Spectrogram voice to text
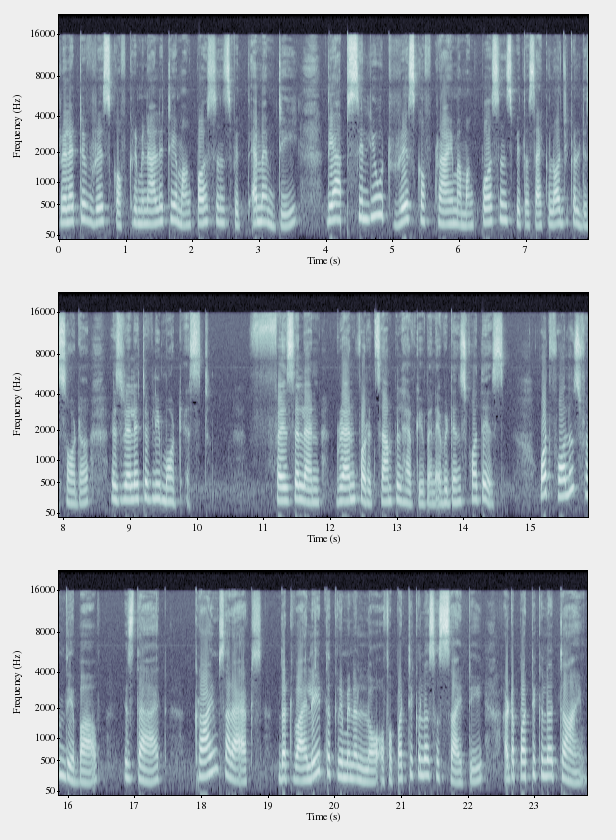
relative risk of criminality among persons with MMD, the absolute risk of crime among persons with a psychological disorder is relatively modest. Fazel and Grann, for example, have given evidence for this. What follows from the above is that crimes are acts that violate the criminal law of a particular society at a particular time.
